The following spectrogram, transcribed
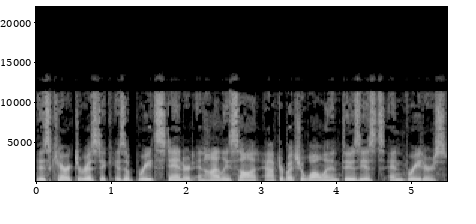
This characteristic is a breed standard and highly sought after by Chihuahua enthusiasts and breeders.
